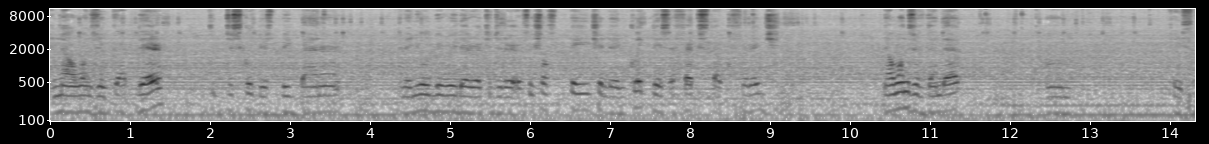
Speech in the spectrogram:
and now once you've got there just click this big banner and then you will be redirected to their official page and then click this effect stock footage. Now once you've done that um, okay so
